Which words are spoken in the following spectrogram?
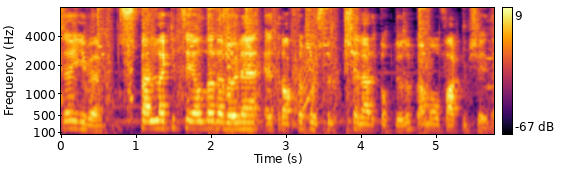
Şey gibi Super Lucky Tale'da da böyle etrafta koşturup bir şeyler topluyorduk ama o farklı bir şeydi.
